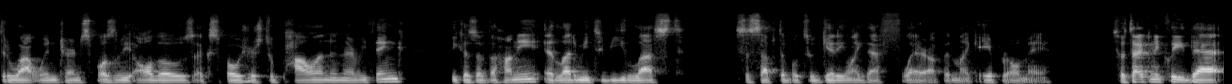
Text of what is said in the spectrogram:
throughout winter and supposedly all those exposures to pollen and everything because of the honey it led me to be less susceptible to getting like that flare up in like April, May. So technically that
